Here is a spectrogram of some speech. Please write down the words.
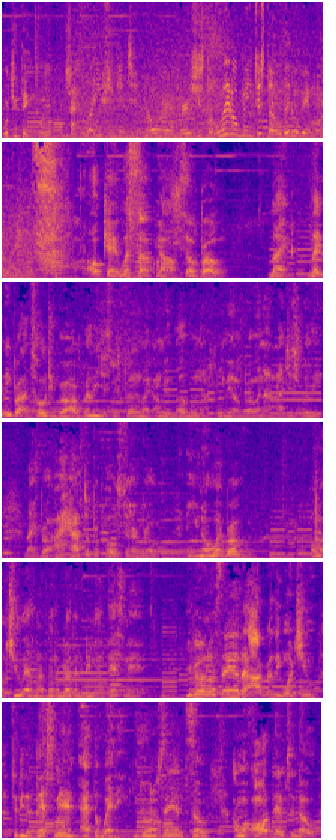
What you think, twin? I feel like you should get to know her first, just a little bit, just a little bit more like. Okay, what's up, y'all? So, bro, like lately, bro, I told you, bro, I've really just been feeling like I'm in love with my female, bro, and I, I just really, like, bro, I have to propose to her, bro. And you know what, bro? I want you as my little brother to be my best man. You feel what I'm saying? Like, I really want you to be the best man at the wedding. You feel what I'm saying? So, I want all of them to know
